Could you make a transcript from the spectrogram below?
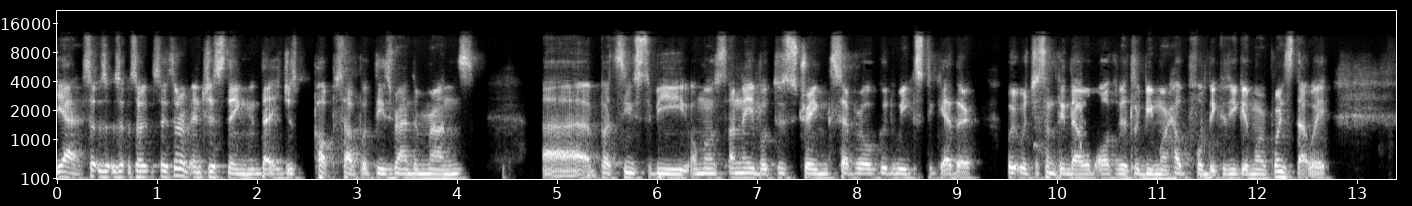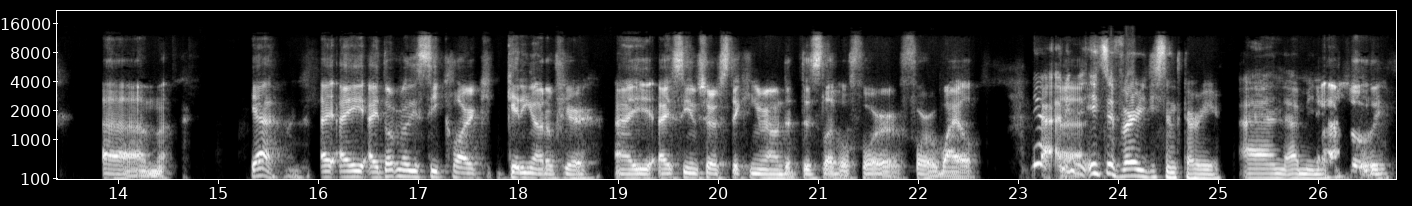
yeah, so, so so so it's sort of interesting that he just pops up with these random runs, uh, but seems to be almost unable to string several good weeks together, which is something that would ultimately be more helpful because you get more points that way. Um, yeah, I, I, I don't really see Clarke getting out of here. I I see him sort of sticking around at this level for for a while. Yeah, I mean uh, it's a very decent career, and I mean yeah, absolutely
